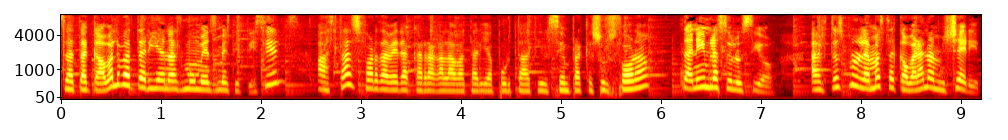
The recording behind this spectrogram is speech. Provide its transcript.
Se t'acaba la bateria en els moments més difícils? Estàs fart d'haver de carregar la bateria portàtil sempre que surts fora? Tenim la solució. Els teus problemes s'acabaran amb Sherit,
